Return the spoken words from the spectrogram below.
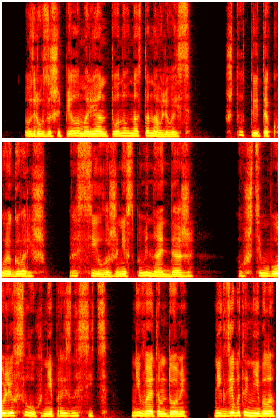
— вдруг зашипела Мария Антоновна, останавливаясь. «Что ты такое говоришь?» Просила же не вспоминать даже. Уж тем более вслух не произносить. Ни в этом доме, нигде бы то ни было.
